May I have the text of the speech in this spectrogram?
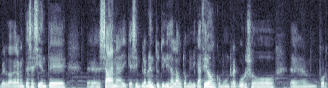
verdaderamente se siente eh, sana y que simplemente utiliza la automedicación como un recurso, eh, por,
